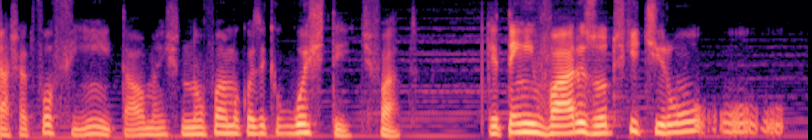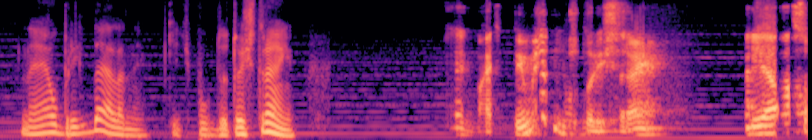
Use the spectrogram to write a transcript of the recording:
achado fofinho e tal, mas não foi uma coisa que eu gostei, de fato. Porque tem vários outros que tiram o, o- o- né, o brilho dela, né? Que tipo, o Doutor Estranho. Mas o filme é do Doutor Estranho. E ela só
